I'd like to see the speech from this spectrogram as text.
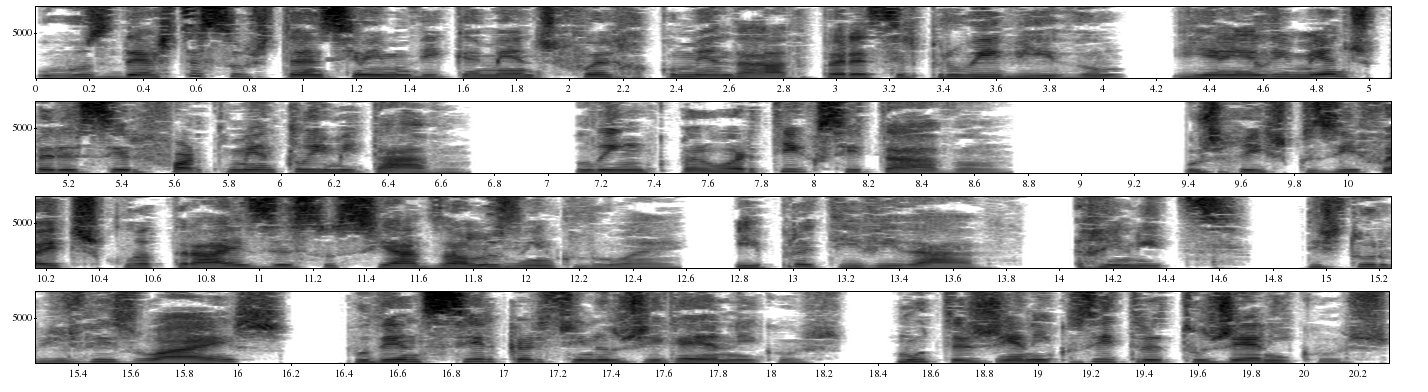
O uso desta substância em medicamentos foi recomendado para ser proibido, e em alimentos para ser fortemente limitado. Link para o artigo citado. Os riscos e efeitos colaterais associados ao uso incluem hiperatividade, rinite, distúrbios visuais, podendo ser carcinogênicos, mutagênicos e tratogênicos.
